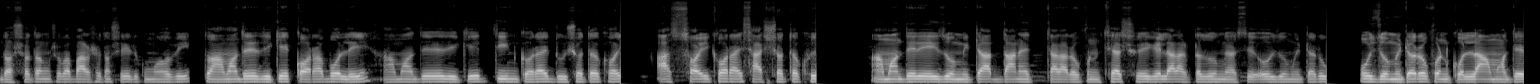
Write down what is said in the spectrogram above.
দশ শতাংশ বা বারো শতাংশ এরকম হবে। তো আমাদের এদিকে করা বলে আমাদের এদিকে তিন করায় দুই শতক হয় আর ছয় করায় সাত শতক হয়। আমাদের এই জমিটা ধানের চারা রোপণ শেষ হয়ে গেলে আর একটা জমি আছে, ওই জমিটার ওই জমিটা রোপণ করলে আমাদের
